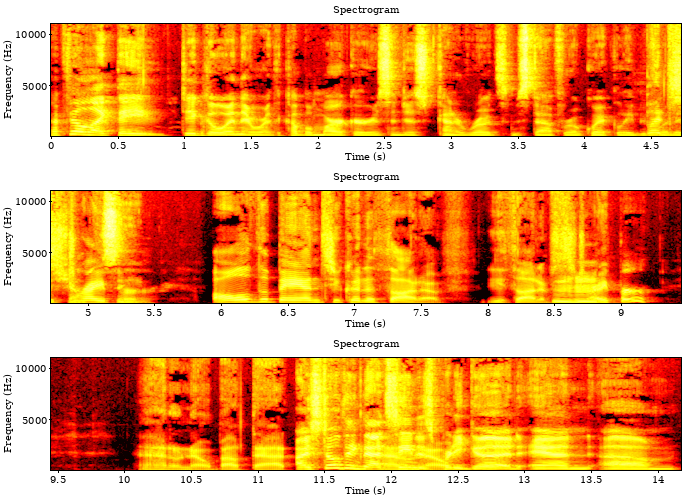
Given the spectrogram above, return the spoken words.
I feel like they did go in there with a couple markers and just kind of wrote some stuff real quickly before But they shot the scene. All the bands you could have thought of, you thought of Mhm. Stryper. I don't know about that. I still think that I scene is know. pretty good. And um,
